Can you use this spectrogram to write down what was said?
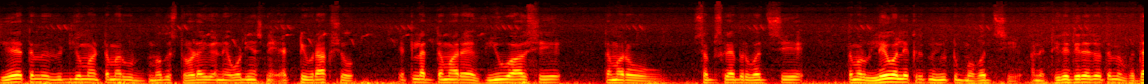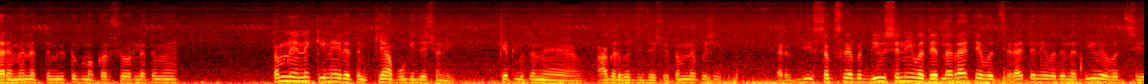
જે તમે વિડીયોમાં તમારું મગજ દોડાવી અને ઓડિયન્સને એક્ટિવ રાખશો, એટલા જ તમારે વ્યૂ આવશે, તમારો સબસ્ક્રાઈબર વધશે, તમારું લેવલ એક રીતનું યુટ્યુબમાં વધશે. અને ધીરે ધીરે જો તમે વધારે મહેનત તમે યુટ્યુબમાં કરશો, એટલે તમે તમને નક્કી નહીં રહે તમે ક્યાં પૂગી જશો નહીં, કેટલું તમે આગળ વધી જશો. તમને પછી સબસ્ક્રાઈબર દિવસે નહીં વધે, એટલે રાતે વધશે. રાતે નહીં વધે, એટલે દીવે વધશે.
